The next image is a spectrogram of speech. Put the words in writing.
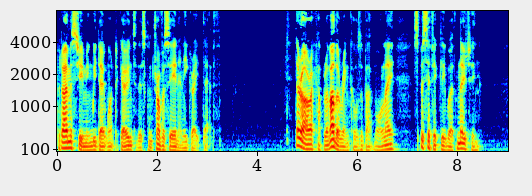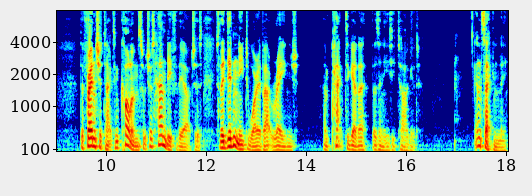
but I'm assuming we don't want to go into this controversy in any great depth. There are a couple of other wrinkles about Morlaix specifically worth noting. The French attacked in columns, which was handy for the archers, so they didn't need to worry about range, and packed together there's an easy target. And secondly,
